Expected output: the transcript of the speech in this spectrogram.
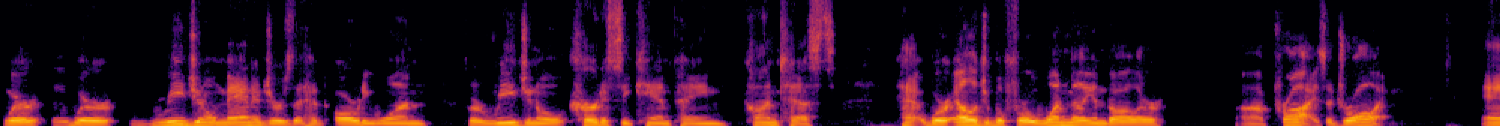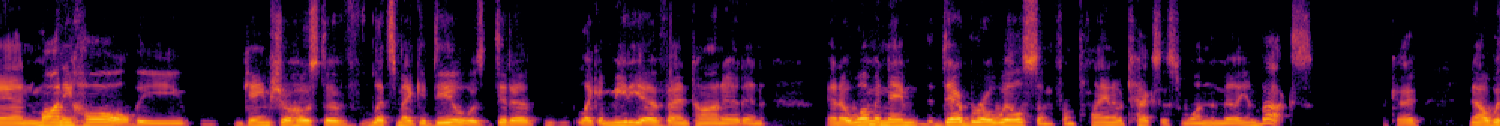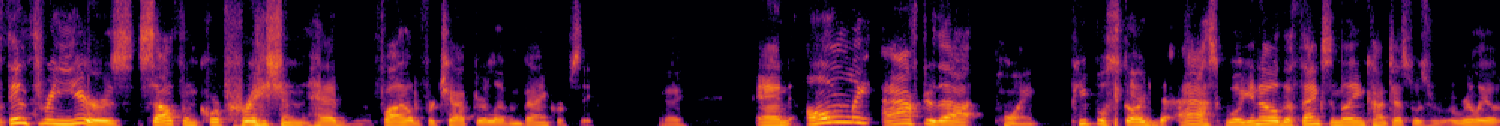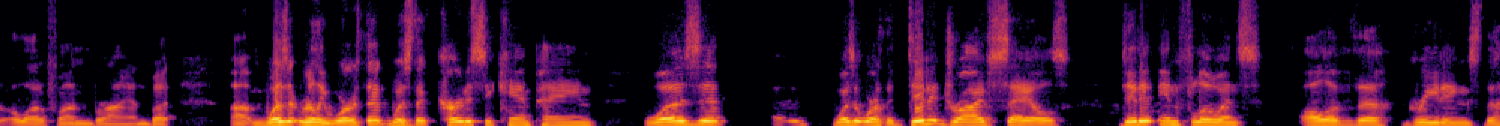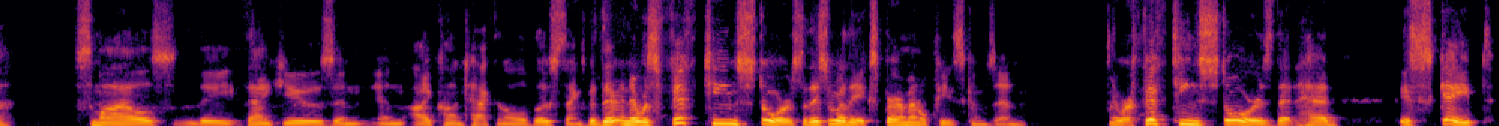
where where regional managers that had already won of regional courtesy campaign contests ha- were eligible for a one million dollar uh, prize, a drawing. And Monty Hall, the game show host of Let's Make a Deal, was did a like a media event on it, and and a woman named Deborah Wilson from Plano, Texas, won the million bucks. Okay. Now, within three years, Southland Corporation had filed for Chapter 11 bankruptcy. Okay. And only after that point, people started to ask, well, you know, the Thanks a Million contest was really a, a lot of fun, Brian, but um, was it really worth it? Was the courtesy campaign, was it, uh, was it worth it? Did it drive sales? Did it influence all of the greetings, the smiles, the thank yous, and and eye contact, and all of those things. But there and there was 15 stores. So this is where the experimental piece comes in. There were 15 stores that had escaped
